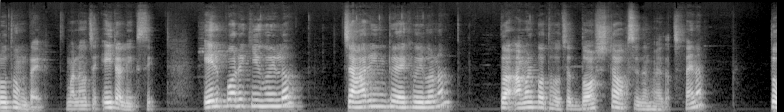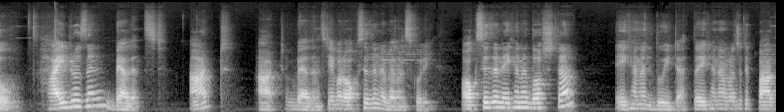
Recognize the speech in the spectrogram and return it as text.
প্রথমটাই মানে হচ্ছে এইটা লিখছি। এরপরে কি হইল? চার ইন্টু এক হইল না। তো আমার কথা হচ্ছে? দশটা অক্সিজেন হয়ে যাচ্ছে, তাই না? তো হাইড্রোজেন ব্যালেন্সড আট আট ব্যালেন্সড এবার অক্সিজেনে ব্যালেন্স করি। অক্সিজেন এখানে দশটা, এখানে দুইটা। তো এখানে আমরা যদি পাঁচ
